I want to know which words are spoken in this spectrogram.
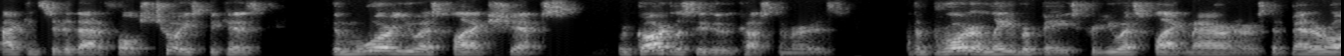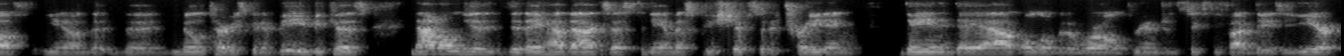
I, I consider that a false choice because the more U.S. flag ships, regardless of who the customer is, the broader labor base for U.S. flag mariners, the better off you know the, the military is going to be because not only do they have access to the MSP ships that are trading day in and day out all over the world, 365 days a year,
